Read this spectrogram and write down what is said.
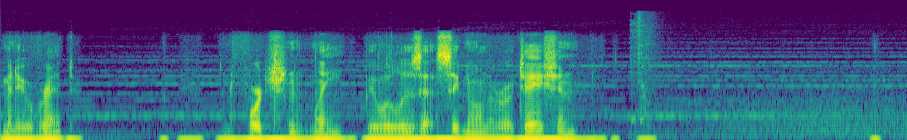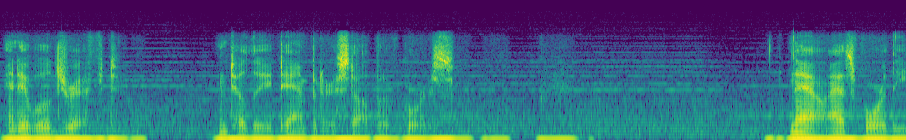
maneuver it, Unfortunately, we will lose that signal in the rotation, and it will drift until the dampeners stop, of course. Now, as for the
